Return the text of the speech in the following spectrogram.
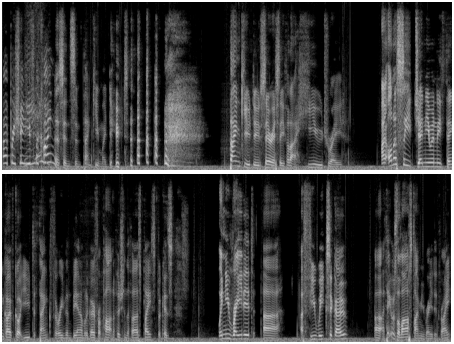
I appreciate you for the kindness, Insym. Thank you, my dude. Thank you, dude, seriously, for that huge raid. I honestly, genuinely think I've got you to thank for even being able to go for a partner push in the first place, because when you raided uh, a few weeks ago, uh, I think it was the last time you raided, right?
